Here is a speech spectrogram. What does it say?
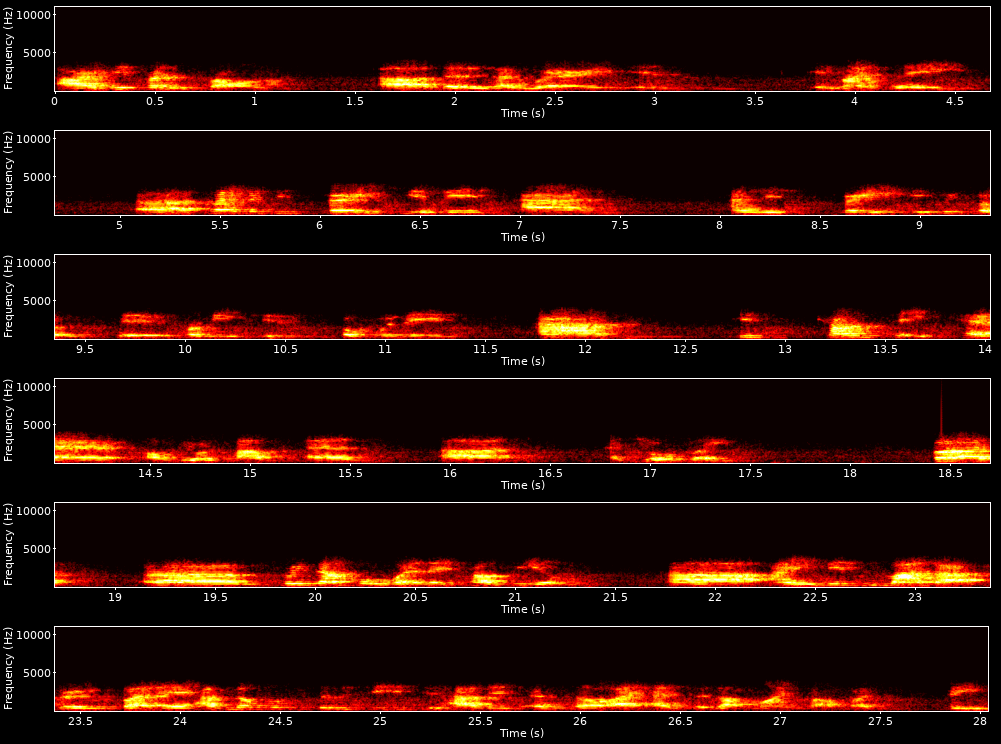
are different from uh, those I wear in in my place. Uh, climate is very humid and and it's very difficult to, for me to cope with it and you can take care of yourself as uh, at your place. But um, for example, when I felt ill, uh, I needed my bathroom, but I have no possibility to have it, and so I had to adapt myself at this.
